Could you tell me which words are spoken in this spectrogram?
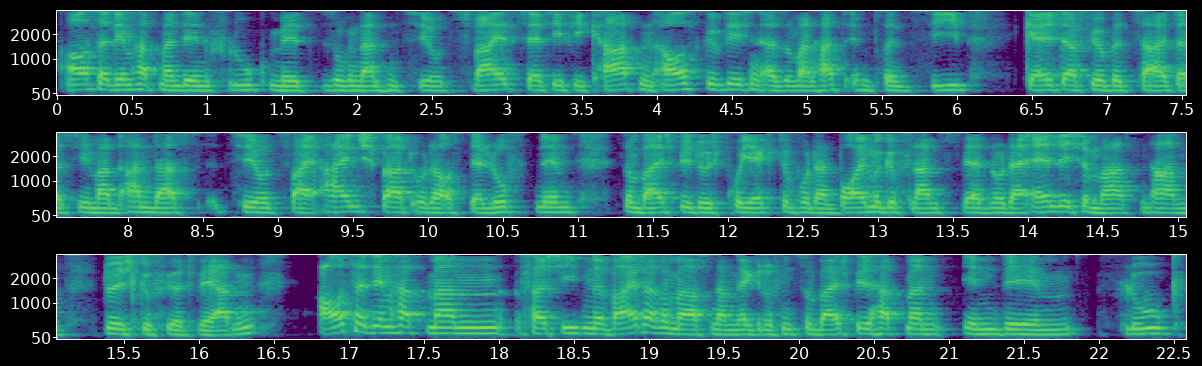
Außerdem hat man den Flug mit sogenannten CO2-Zertifikaten ausgeglichen. Also man hat im Prinzip Geld dafür bezahlt, dass jemand anders CO2 einspart oder aus der Luft nimmt, zum Beispiel durch Projekte, wo dann Bäume gepflanzt werden oder ähnliche Maßnahmen durchgeführt werden. Außerdem hat man verschiedene weitere Maßnahmen ergriffen. Zum Beispiel hat man in dem Flug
